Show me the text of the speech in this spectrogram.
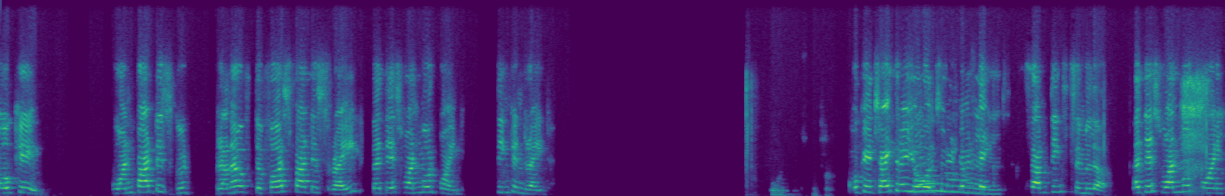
Okay. One part is good. Pranav, the first part is right, but there's one more point. Think and write. Okay, Chaitra, you also hmm. written like something similar. But there's one more point.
